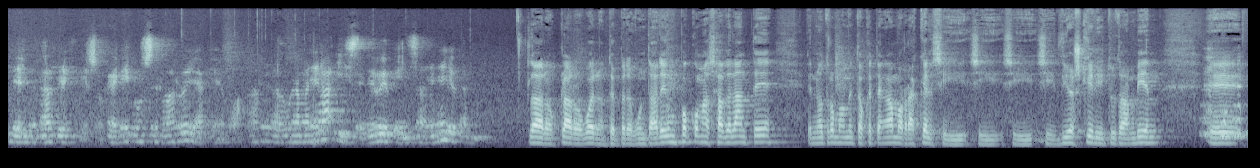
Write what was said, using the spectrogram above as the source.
del metal precioso, que hay que conservarlo y hay que guardarlo de alguna manera y se debe pensar en ello también. Claro, claro. Bueno, te preguntaré un poco más adelante, en otro momento que tengamos, Raquel, si, si, si, si Dios quiere y tú también, eh,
